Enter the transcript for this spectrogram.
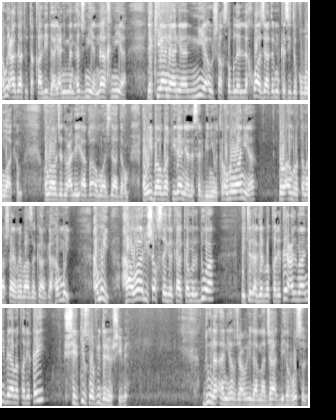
هم عادات وتقاليدها يعني منهج نية ناخ نية لكيانا يعني نية أو شخص بلا الأخوة زيادة من كسيت القبول لكم وما وجدوا عليه آباءهم وأجدادهم. أو يبا وبا بيراني على سربيني وتو. أمروانية برو أمره تماشاي ربازة كان كهموي هموي. هاواري شخص كمردوه يتر أجر بطريقة علماني بها بطريقة شركي صوفي دريوشي به. دون أن يرجعوا إلى ما جاءت به الرسل.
